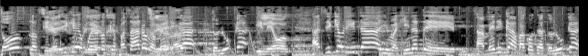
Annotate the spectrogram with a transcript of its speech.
todos los que Sí, yo dije oye, fueron los que pasaron, sí, América, Toluca y León. Así que ahorita, imagínate, América va contra Toluca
